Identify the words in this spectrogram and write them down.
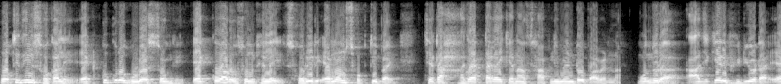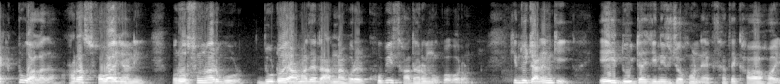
প্রতিদিন সকালে এক টুকরো গুড়ের সঙ্গে এক কোয়া রসুন খেলেই শরীর এমন শক্তি পায় যেটা হাজার টাকায় কেনা সাপ্লিমেন্টও পাবেন না। বন্ধুরা, আজকের ভিডিওটা একটু আলাদা। আমরা সবাই জানি রসুন আর গুড় দুটোই আমাদের রান্নাঘরের খুবই সাধারণ উপকরণ। কিন্তু জানেন কি, এই দুইটা জিনিস যখন একসাথে খাওয়া হয়,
